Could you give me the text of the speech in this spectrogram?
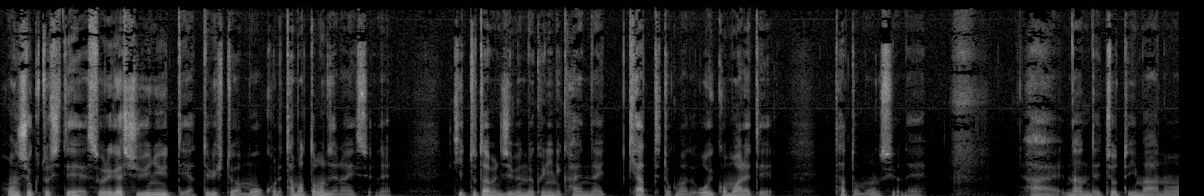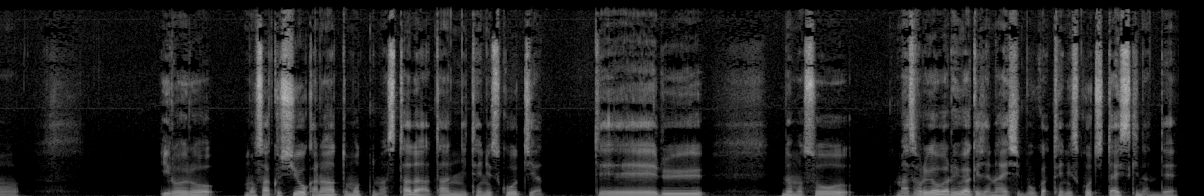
本職としてそれが収入ってやってる人はもうこれたまったもんじゃないですよね。きっと多分自分の国に帰んないキャってとこまで追い込まれてたと思うんですよね。はい。なんでちょっと今あのいろいろ模索しようかなと思ってます。ただ単にテニスコーチやってるのもそうまあそれが悪いわけじゃないし僕はテニスコーチ大好きなんで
